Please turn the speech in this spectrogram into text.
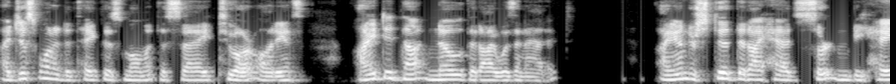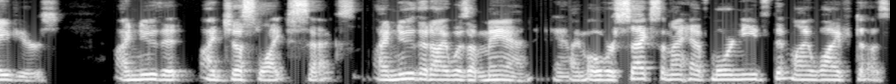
I just wanted to take this moment to say to our audience I did not know that I was an addict. I understood that I had certain behaviors. I knew that I just liked sex. I knew that I was a man and I'm over sex and I have more needs than my wife does.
